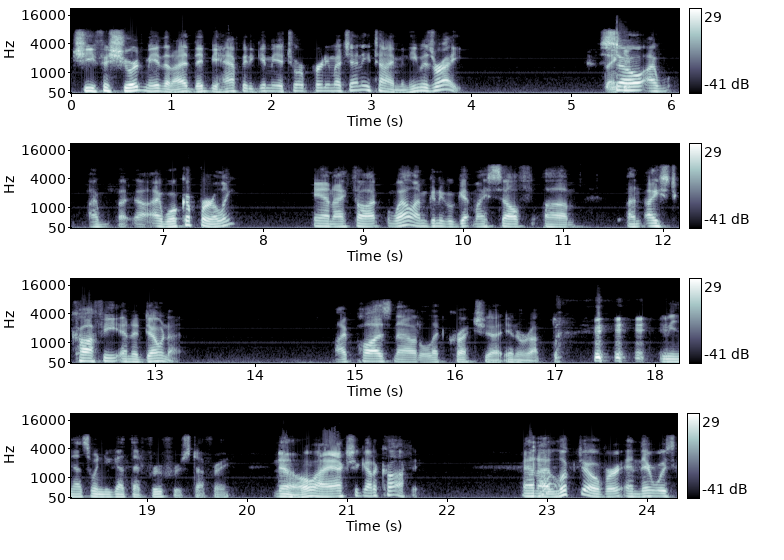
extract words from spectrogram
Chief assured me that I, they'd be happy to give me a tour pretty much any time, and he was right. Thank so I, I I woke up early, and I thought, well, I'm going to go get myself um, an iced coffee and a donut. I pause now to let Crutch uh, interrupt. I mean, that's when you got that frou-frou stuff, right? No, I actually got a coffee. And I Oh. looked over and there was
